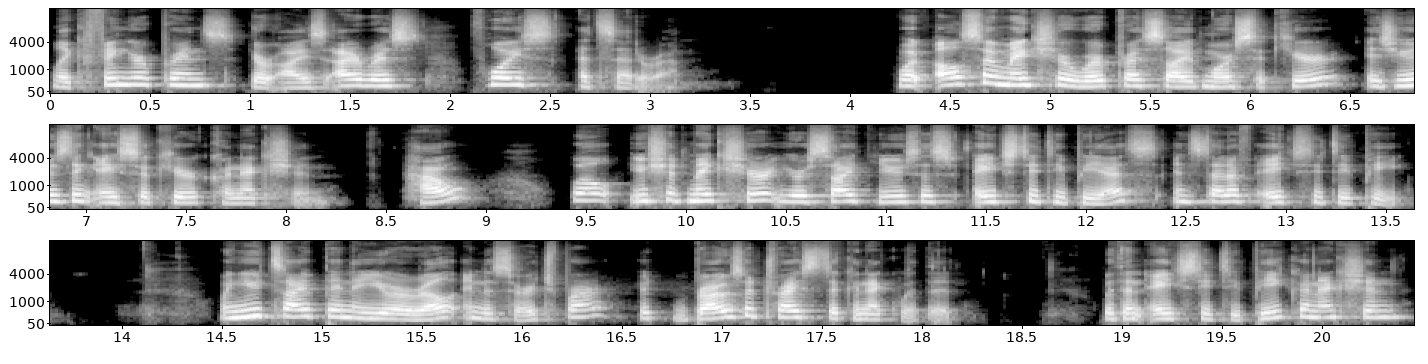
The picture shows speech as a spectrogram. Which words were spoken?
like fingerprints, your eye's iris, voice, etc. What also makes your WordPress site more secure is using a secure connection. How? Well, you should make sure your site uses HTTPS instead of HTTP. When you type in a URL in the search bar, your browser tries to connect with it. With an HTTP connection,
